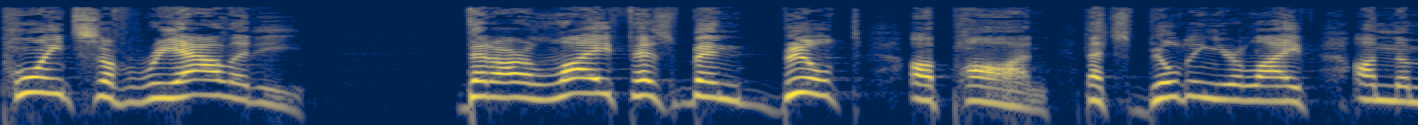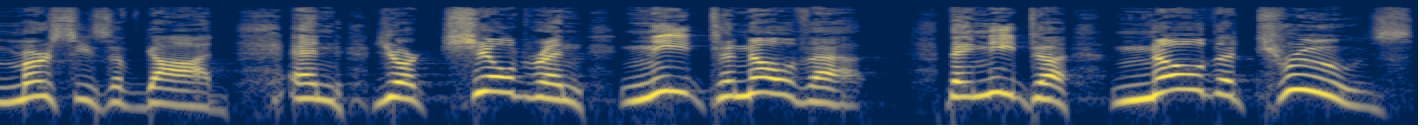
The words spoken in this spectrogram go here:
points of reality that our life has been built upon. That's building your life on the mercies of God. And your children need to know that. They need to know the truths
